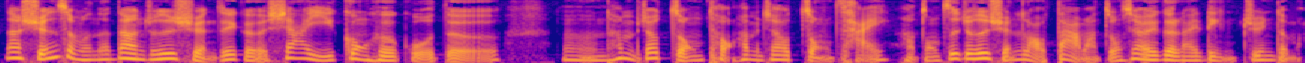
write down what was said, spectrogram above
那选什么呢？当然就是选这个虾夷共和国的，嗯，他们叫总统，他们叫总裁。好，总之就是选老大嘛，总是要一个来领军的嘛。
